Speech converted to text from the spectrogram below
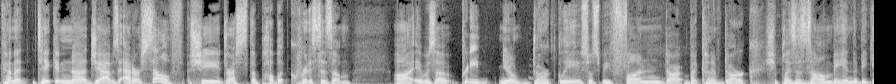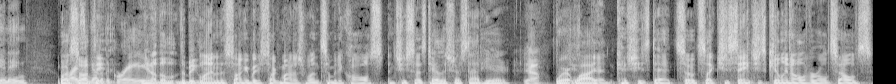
kind of taken uh, jabs at herself. She addressed the public criticism. Uh, it was a pretty, you know, darkly, it was supposed to be fun, dark, but kind of dark. She plays a zombie in the beginning. Well, I rising saw out the, of the grave. You know, the the big line in the song everybody's talking about is when somebody calls and she says, Taylor Swift's not here. Yeah, Where, she's why? Because she's dead. So it's like she's saying she's killing all of her old selves.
